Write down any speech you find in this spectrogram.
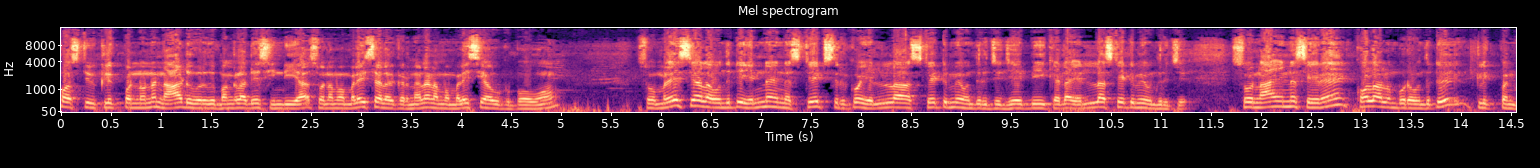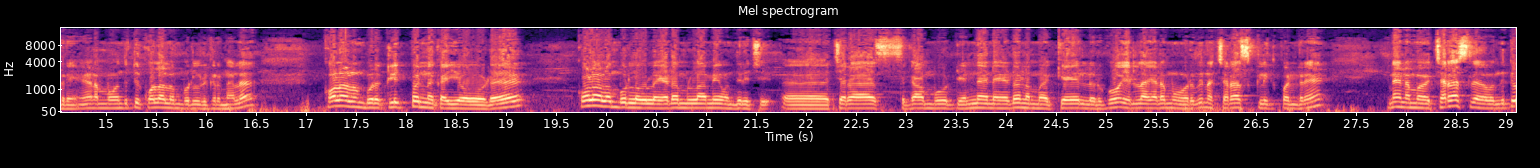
பாசிட்டிவ் கிளிக் பண்ணோன்னா நாடு வருது. பங்களாதேஷ் இந்தியா. ஸோ நம்ம மலேசியாவில் இருக்கிறனால நம்ம மலேசியாவுக்கு போவோம். ஸோ மலேசியாவில் வந்துட்டு என்னென்ன ஸ்டேட்ஸ் இருக்கோ எல்லா ஸ்டேட்டுமே வந்துருச்சு. ஜேபி கெடா எல்லா ஸ்டேட்டுமே வந்துருச்சு. ஸோ நான் என்ன செய்கிறேன் கோலாலம்பூரை வந்துட்டு கிளிக் பண்ணுறேன் ஏன்னா நம்ம வந்துட்டு கோலாலம்பூரில் இருக்கிறனால கோலாலம்பூரை கிளிக் பண்ண கையோட கோலாலம்பூரில் உள்ள இடம் எல்லாமே வந்துருச்சு. செராஸ் சிகாம்பூட் என்னென்ன இடம் நம்ம கேஎல் இருக்கோ எல்லா இடமும் வருது. நான் செராஸ் கிளிக் பண்ணுறேன் ஏன்னா நம்ம செராஸில் வந்துட்டு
